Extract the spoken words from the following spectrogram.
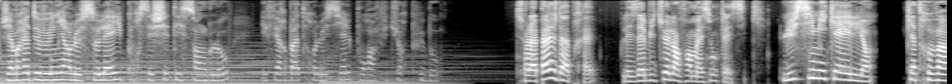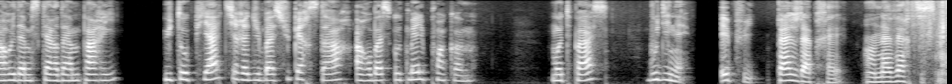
J'aimerais devenir le soleil pour sécher tes sanglots et faire battre le ciel pour un futur plus beau. Sur la page d'après, les habituelles informations classiques. Lucie Michaelian, 80 rue d'Amsterdam, Paris, utopia-du-bas superstar hotmail.com. Mot de passe, Boudinet. Et puis, page d'après, un avertissement.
